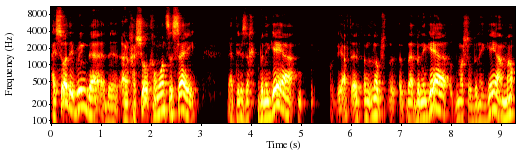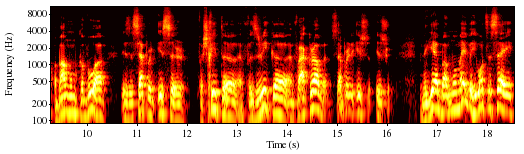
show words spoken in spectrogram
I saw they bring the the Aruch HaShulchan wants to say that there's a benegea you have to uh, no that benegea, mashal benegea, a balmum kavua there's a separate Isser for Shchita and for Zrika and for Akrava, separate issue. issue. Benegea Bal Mumever, he wants to say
